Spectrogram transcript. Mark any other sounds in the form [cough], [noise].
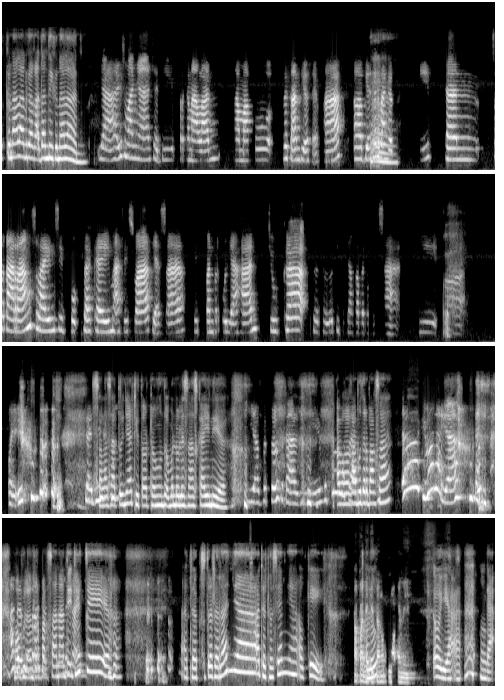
Kenalan Kakak Tanti, kenalan. Ya, hai semuanya. Jadi perkenalan, namaku Kristanti Yosefa. Uh, biasa dipanggil uh. dan sekarang selain sibuk sebagai mahasiswa biasa di depan perkuliahan, juga bergelut di bidang kepenulisan. Di uh, Oh [laughs] iya. Jadi, Salah satunya ditodong untuk menulis naskah ini ya? Iya betul sekali. Betul Apakah sekali. kamu terpaksa? Eh, gimana ya? [laughs] Mau bilang terpaksa nanti DJ ya. ada sutradaranya, ada dosennya. Oke. Okay. Apa nih Halo? kita apa nih? Oh iya, enggak.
